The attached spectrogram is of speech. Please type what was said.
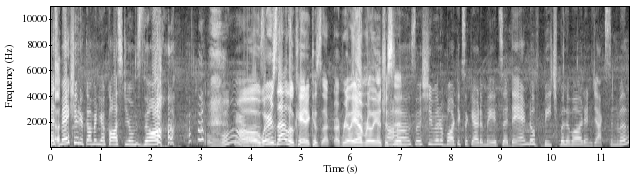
Yes, make sure you come in your costumes though. Wow. Yeah, Where's so- that located? Because I, I really am really interested. Uh-huh. So Shiva Robotics Academy, it's at the end of Beach Boulevard in Jacksonville.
